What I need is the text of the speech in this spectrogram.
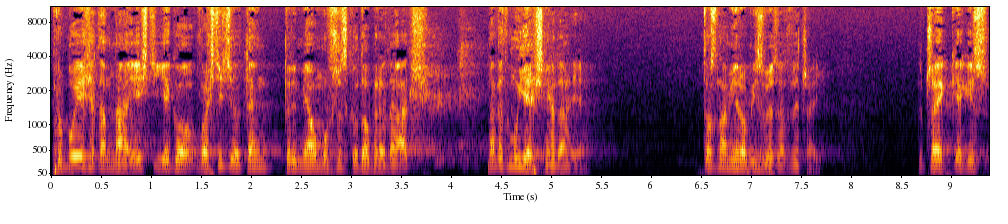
próbuje się tam najeść i jego właściciel, ten, który miał mu wszystko dobre dać, nawet mu jeść nie daje. To z nami robi zły zazwyczaj. Człowiek, jak jest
